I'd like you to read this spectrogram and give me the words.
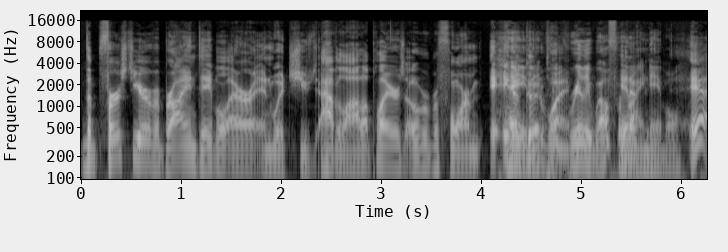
the first year of a Brian Daboll era in which you have a lot of players overperform in hey, a good way. really well for In a- Brian Daboll. Yeah,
